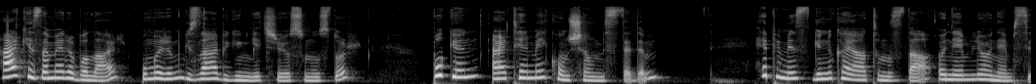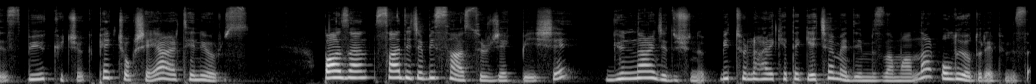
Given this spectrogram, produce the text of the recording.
Herkese merhabalar. Umarım güzel bir gün geçiriyorsunuzdur. Bugün ertelemeyi konuşalım istedim. Hepimiz günlük hayatımızda önemli önemsiz, büyük küçük pek çok şeyi erteliyoruz. Bazen sadece bir saat sürecek bir işi günlerce düşünüp bir türlü harekete geçemediğimiz zamanlar oluyordur hepimize.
